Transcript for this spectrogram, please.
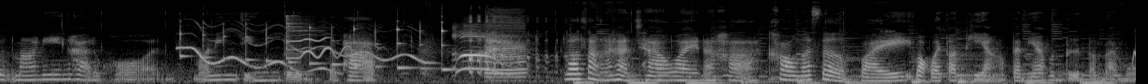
Good morning ค่ะทุกคน Morning จริงตื่นสภาพ เราสั่งอาหารเช้าไว้นะคะ เขามาเสิร์ฟไว้บอกไว้ตอนเที่ยง แต่เนี้ยเพิ่งตื่นตอนบ่ายโมง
